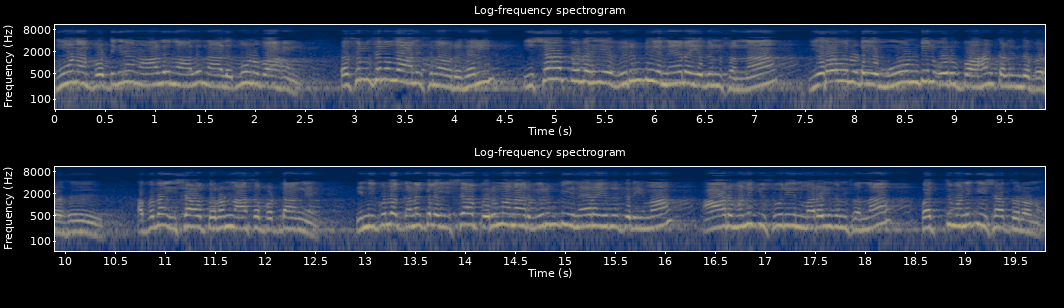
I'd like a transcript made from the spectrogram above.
மூணா போட்டீங்கன்னா நாலு நாலு நாலு. மூணு பாகம். ரசூல் ஸல்லல்லாஹு அவர்கள் இஷா தொழுகையை விரும்பிய நேரம் எதுன்னு சொன்னா இரவனுடைய மூன்றில் ஒரு பாகம் கழிந்த பிறகு. அப்பதான் இஷா தொழன்னு ஆசைப்பட்டாங்க. இன்னைக்குள்ள கணக்குல இஷா பெருமானார் விரும்பிய நேரம் எது தெரியுமா? ஆறு மணிக்கு சூரியன் மறையுதுன்னு சொன்னா பத்து மணிக்கு இஷா தொழணும்.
